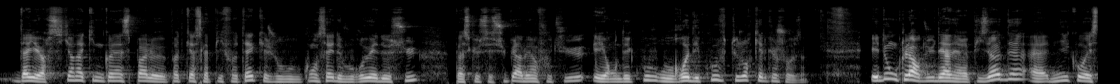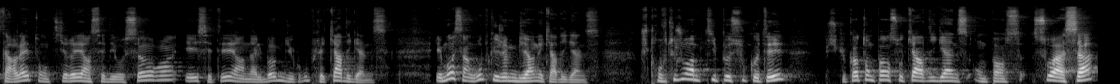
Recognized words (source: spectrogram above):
D'ailleurs, s'il y en a qui ne connaissent pas le podcast La Pifothèque, je vous conseille de vous ruer dessus parce que c'est super bien foutu et on découvre ou redécouvre toujours quelque chose. Et donc, lors du dernier épisode, euh, Nico et Starlet ont tiré un CD au sort et c'était un album du groupe Les Cardigans. Et moi, c'est un groupe que j'aime bien, les Cardigans. Je trouve toujours un petit peu sous-côté, puisque quand on pense aux Cardigans, on pense soit à ça.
